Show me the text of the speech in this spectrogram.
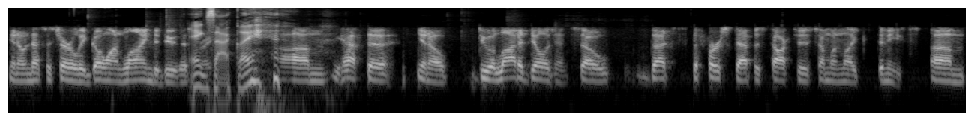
you know necessarily go online to do this. Exactly. Right? um, you have to you know do a lot of diligence. So that's the first step is talk to someone like Denise. Um,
